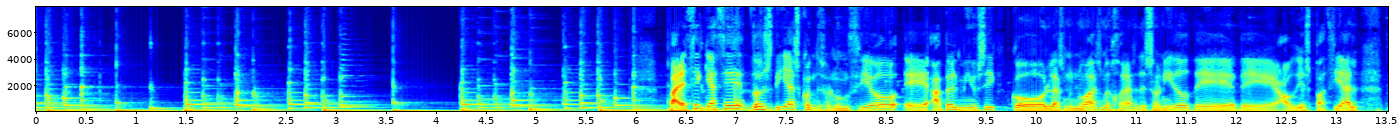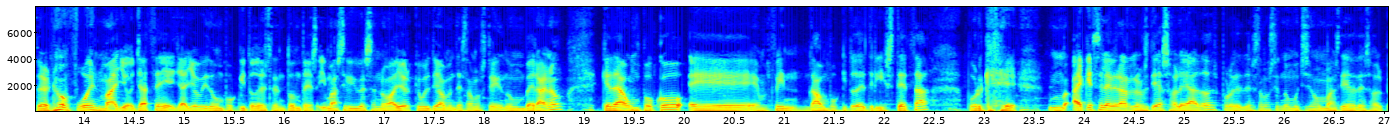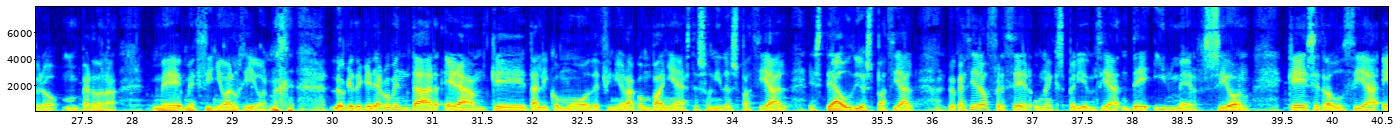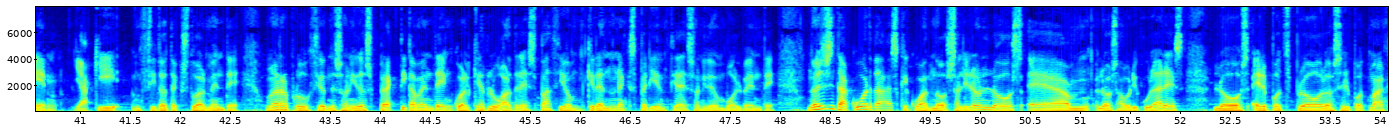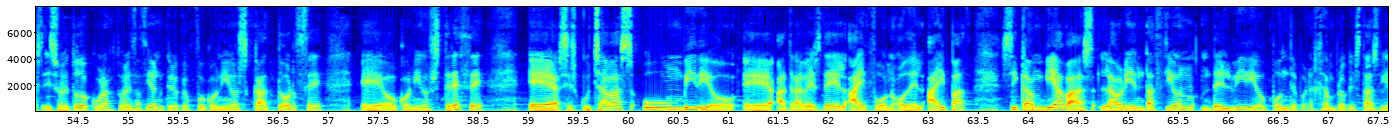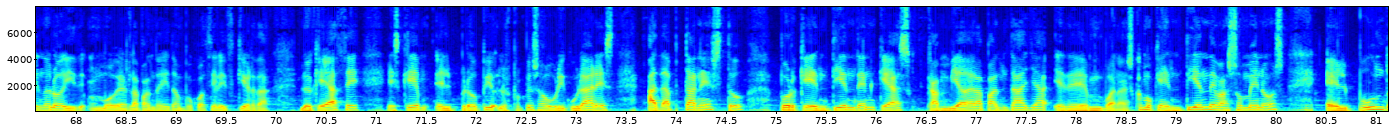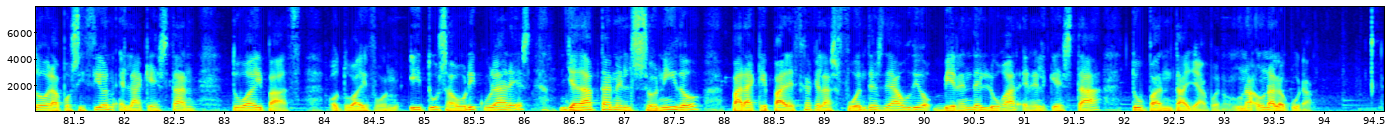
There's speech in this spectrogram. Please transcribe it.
Parece que hace dos días cuando se anunció eh, Apple Music con las nuevas mejoras de sonido de, audio espacial, pero no fue en mayo, ya hace, ya ha llovido un poquito desde entonces, y más si vives en Nueva York, que últimamente estamos teniendo un verano que da un poco, eh, en fin, da un poquito de tristeza, porque mm, hay que celebrar los días soleados, porque estamos teniendo muchísimos más días de sol, pero mm, perdona, me, ciño al guion. Lo que te quería comentar era que tal y como definió la compañía este sonido espacial, este audio espacial, lo que hacía era ofrecer una experiencia de inmersión que se traducía en, y aquí cito textualmente, una reproducción de sonidos prácticamente en cualquier lugar del espacio, creando una experiencia de sonido envolvente. No sé si te acuerdas que cuando salieron los, em, los auriculares, los AirPods Pro, los AirPods Max, y sobre todo con una actualización, creo que fue con iOS 14 eh, o con iOS 13, eh, si escuchabas un vídeo eh, a través del iPhone o del iPad, si cambiabas la orientación del vídeo, ponte por ejemplo que estás viéndolo y mueves la pantallita un poco hacia la izquierda. Lo que hace es que el propio, los propios auriculares adaptan esto porque entienden que has cambiado la pantalla. Eh, bueno, es como que entiende más o menos el punto, la posición en la que están tu iPad o tu iPhone y tus auriculares y adaptan el sonido para que parezca que las fuentes de audio vienen del lugar en el que está tu pantalla. Bueno, una locura.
